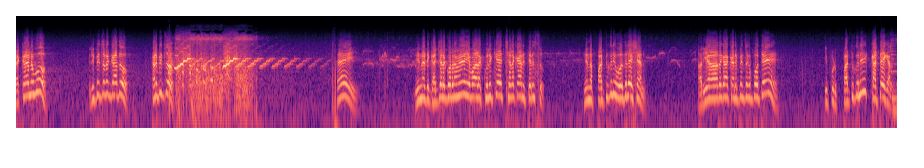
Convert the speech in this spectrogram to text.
ఎక్కడ నువ్వు? వినిపించడం కాదు కనిపించు. ఏయ్ నిన్నటి గజ్జల గుర్రమే ఇవాళ కులికే చిలక అని తెలుసు. నిన్న పట్టుకుని వదిలేశాను. మర్యాదగా కనిపించకపోతే ఇప్పుడు పట్టుకుని కట్టేయగలం.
